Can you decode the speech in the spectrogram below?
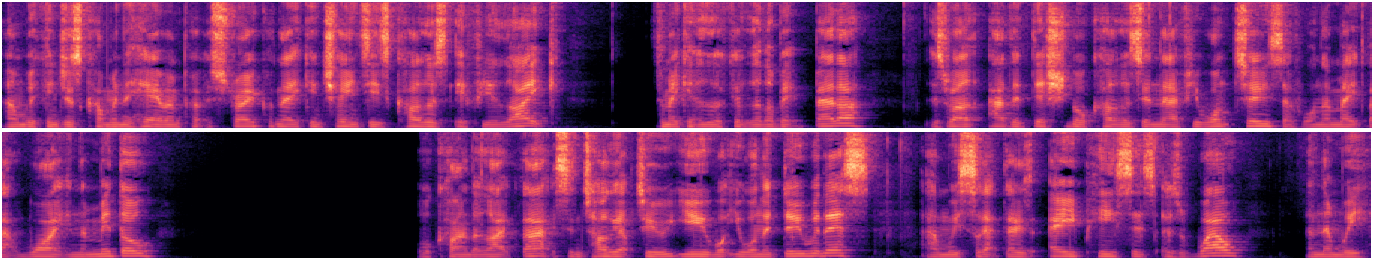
and we can just come in here and put a stroke on there. You can change these colors if you like to make it look a little bit better. As well, add additional colors in there if you want to. So if you want to make that white in the middle, or kind of like that, it's entirely up to you what you want to do with this. And we select those A pieces as well and then we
